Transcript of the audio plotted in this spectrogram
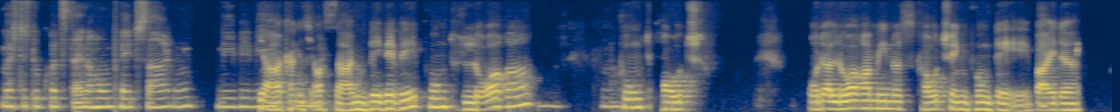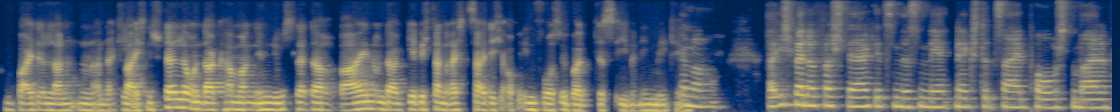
möchtest du kurz deine Homepage sagen? Wie, wie, wie? Ja, kann ich auch sagen. www.lora.coach. Genau oder lora-coaching.de. Beide, beide landen an der gleichen Stelle und da kann man im Newsletter rein und da gebe ich dann rechtzeitig auch Infos über das Evening Meeting. Genau. Weil ich werde verstärkt jetzt in das nächste Zeit posten, weil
